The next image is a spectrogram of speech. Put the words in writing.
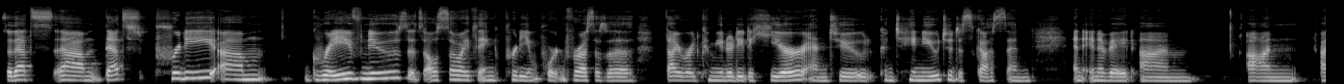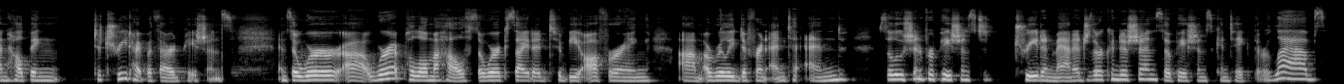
So that's um, that's pretty um, grave news. It's also, I think, pretty important for us as a thyroid community to hear and to continue to discuss and and innovate um, on on helping to treat hypothyroid patients. And so we're uh, we're at Paloma Health, so we're excited to be offering um, a really different end to end solution for patients to treat and manage their condition. So patients can take their labs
